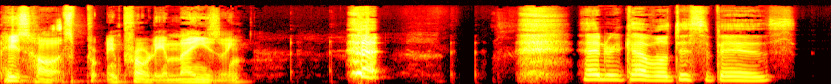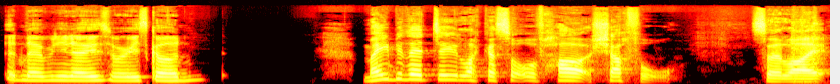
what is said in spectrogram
His heart's probably amazing. Henry Cavill disappears and nobody knows where he's gone. Maybe they'd do like a sort of heart shuffle. So like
